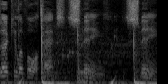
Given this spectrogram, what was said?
circular vortex, spinning, spinning,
